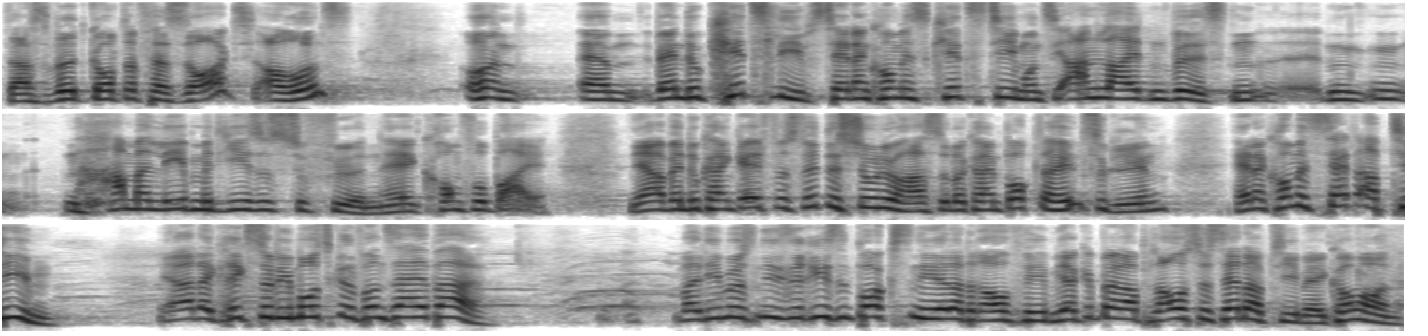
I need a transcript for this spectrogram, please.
das wird Gott versorgt, auch uns. Und ähm, wenn du Kids liebst, hey, dann komm ins Kids-Team und sie anleiten willst, ein, ein, ein Hammerleben mit Jesus zu führen, hey, komm vorbei. Ja, wenn du kein Geld fürs Fitnessstudio hast oder keinen Bock dahin zu gehen, hey, dann komm ins Setup-Team. Ja, da kriegst du die Muskeln von selber. Weil die müssen diese riesen Boxen hier da draufheben. Ja, gib mir einen Applaus fürs Setup-Team, hey, come on.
